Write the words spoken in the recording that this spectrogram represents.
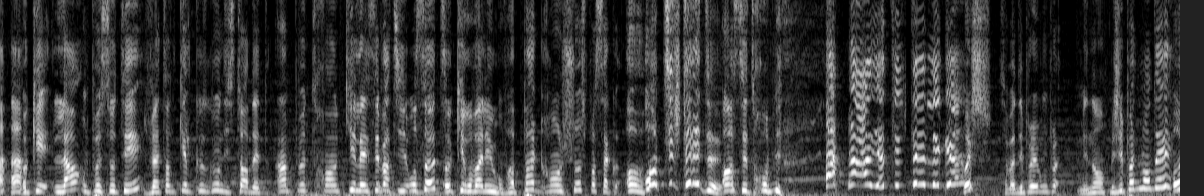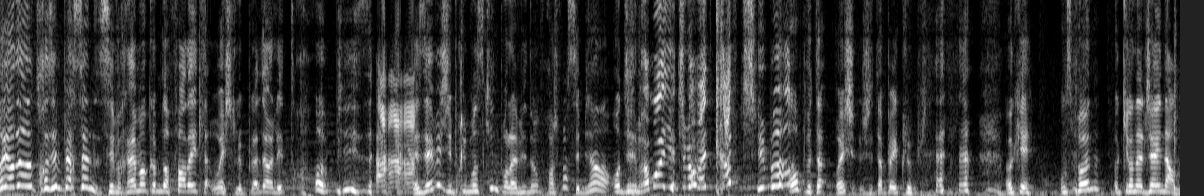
ok, là, on peut sauter. Je vais attendre quelques secondes histoire d'être un peu tranquille. Allez, c'est parti. On saute. Ok, on va aller où On voit pas grand chose, je pense à quoi. Oh, oh, tilted. Oh, c'est trop bien. Wesh, ça va déployer mon plan. Mais non, mais j'ai pas demandé oh, Regardez la troisième personne C'est vraiment comme dans Fortnite là. Wesh, le planeur il est trop bizarre Vous avez vu, j'ai pris mon skin pour la vidéo, franchement c'est bien. On dirait vraiment un youtubeur Minecraft, je suis mort Oh putain, wesh, j'ai tapé avec le planeur. ok, on spawn Ok, on a déjà une arme.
